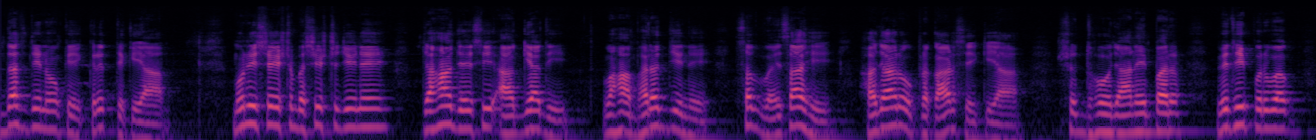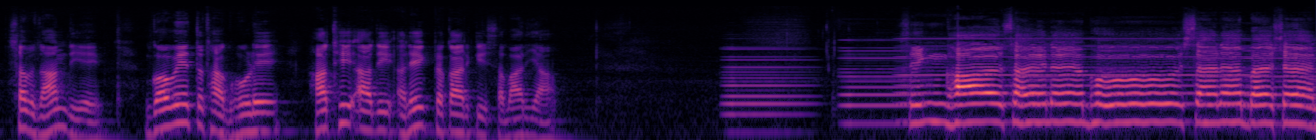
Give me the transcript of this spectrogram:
दस दिनों के कृत्य किया। मुनिश्रेष्ठ वशिष्ठ जी ने जहाँ जैसी आज्ञा दी, वहाँ भरत जी ने सब वैसा ही हज़ारों प्रकार से किया। शुद्ध हो जाने पर विधि पूर्वक सब दान दिए। गौवें तथा घोड़े, हाथी आदि अनेक प्रकार की सवारियाँ सिंहासन भूषण बसन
